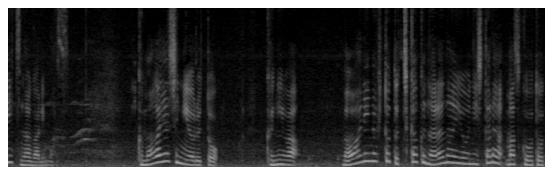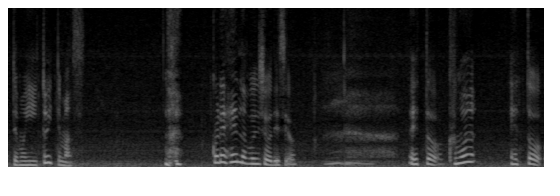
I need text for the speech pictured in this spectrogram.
につながります。熊谷市によると国は周りの人と近くならないようにしたらマスクを取ってもいいと言ってます。これ変な文章ですよ。えっと熊えっと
